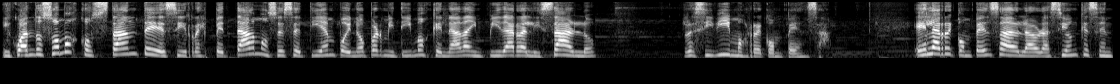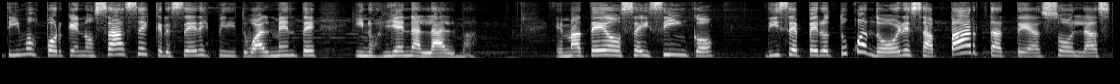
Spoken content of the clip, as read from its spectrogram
Y cuando somos constantes y respetamos ese tiempo y no permitimos que nada impida realizarlo, recibimos recompensa. Es la recompensa de la oración que sentimos porque nos hace crecer espiritualmente y nos llena el alma. En Mateo 6:5 dice, pero tú cuando ores apártate a solas,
